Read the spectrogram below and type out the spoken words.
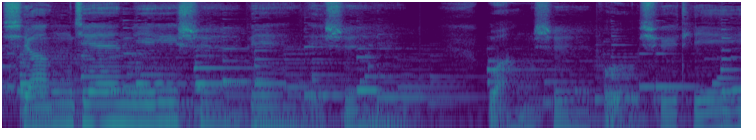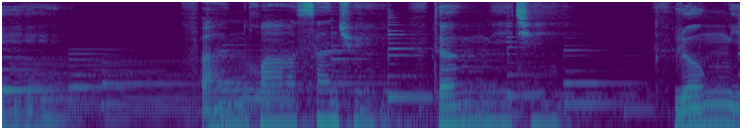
相见已是别离时，往事不须提。繁华散去，灯已尽，容颜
